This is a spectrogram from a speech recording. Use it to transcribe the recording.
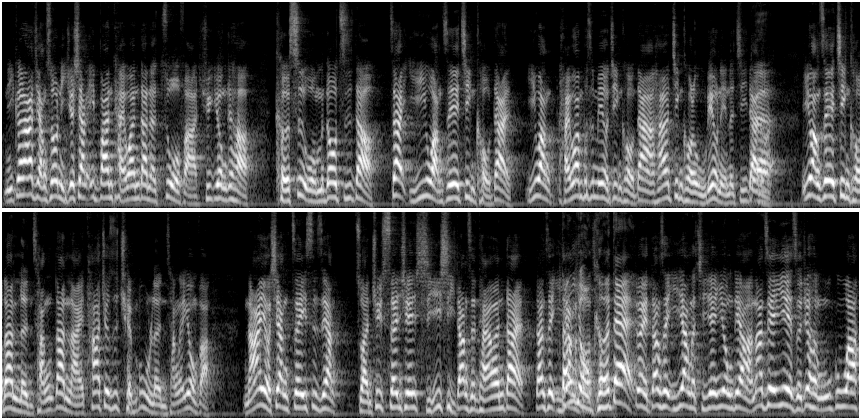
你跟他讲说，你就像一般台湾蛋的做法去用就好。可是我们都知道，在以往这些进口蛋，以往台湾不是没有进口蛋啊，它进口了五六年的鸡蛋了。以往这些进口蛋冷藏蛋来，它就是全部冷藏的用法，哪有像这一次这样转去生鲜洗一洗，当成台湾蛋，当成一样有壳蛋，对，当成一样的期间用掉。那这些业者就很无辜啊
